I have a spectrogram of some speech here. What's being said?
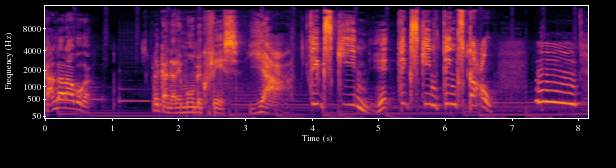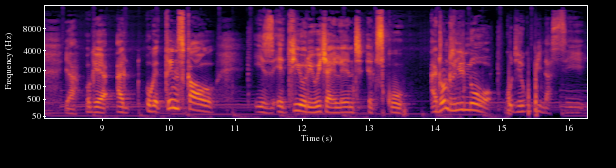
ganda rako ka neganda remombe kufesi yeah thick skin eh? thick skin thin skull mm. yeah okay I, okay thin skull is a theory which i learned at school i don't really know kuti iri kupinda sei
